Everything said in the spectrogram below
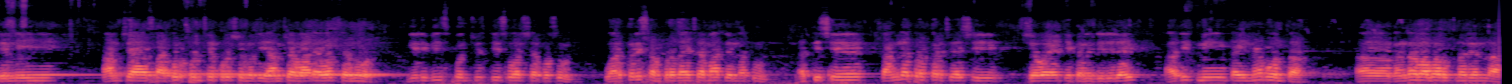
त्यांनी आमच्या साखर पंचक्रोशीमध्ये आमच्या वाड्यावर समोर गेली वीस पंचवीस तीस वर्षापासून वारकरी संप्रदायाच्या माध्यमातून अतिशय चांगल्या प्रकारची अशी सेवा या ठिकाणी दिलेली आहे. अधिक मी काही न बोलता गंगाबाबा रुपणार यांना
